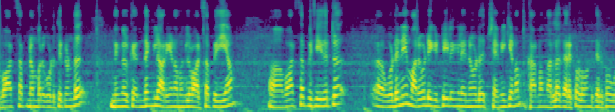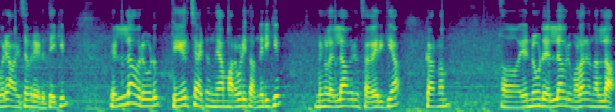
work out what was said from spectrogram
വാട്സപ്പ് നമ്പർ കൊടുത്തിട്ടുണ്ട്. നിങ്ങൾക്ക് എന്തെങ്കിലും അറിയണമെങ്കിൽ വാട്സപ്പ് ചെയ്യാം. വാട്സപ്പ് ചെയ്തിട്ട് ഉടനെ മറുപടി കിട്ടിയില്ലെങ്കിൽ എന്നോട് ക്ഷമിക്കണം. കാരണം നല്ല തിരക്കുള്ളതുകൊണ്ട് ചിലപ്പോൾ ഒരാഴ്ച വരെ എടുത്തേക്കും. എല്ലാവരോടും തീർച്ചയായിട്ടും ഞാൻ മറുപടി തന്നിരിക്കും. നിങ്ങളെല്ലാവരും സഹകരിക്കുക. കാരണം എന്നോട് എല്ലാവരും വളരെ നല്ല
